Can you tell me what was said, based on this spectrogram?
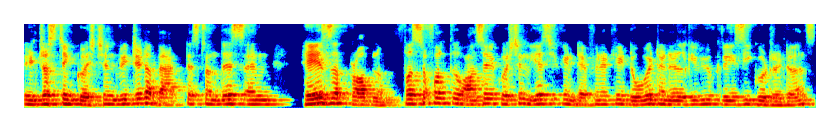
interesting question. We did a back test on this, and here's a problem. First of all, to answer your question, yes, you can definitely do it, and it'll give you crazy good returns.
